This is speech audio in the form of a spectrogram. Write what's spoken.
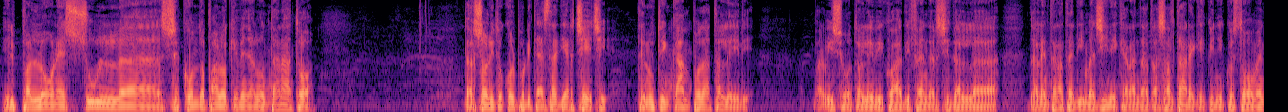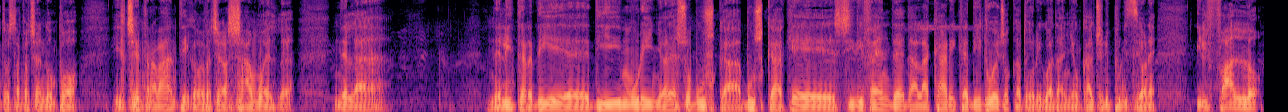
il pallone sul eh, secondo palo che viene allontanato dal solito colpo di testa di Arceci, tenuto in campo da Tallevi bravissimo Tallevi qua a difendersi dal, dall'entrata di Magini che era andato a saltare che quindi in questo momento sta facendo un po' il centravanti come faceva Samuel nella, nell'Inter di, eh, di Murigno. Adesso busca, busca che si difende dalla carica di due giocatori guadagna un calcio di punizione. Il fallo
